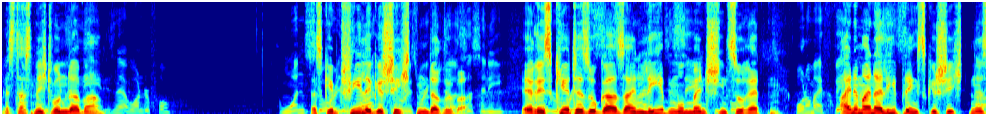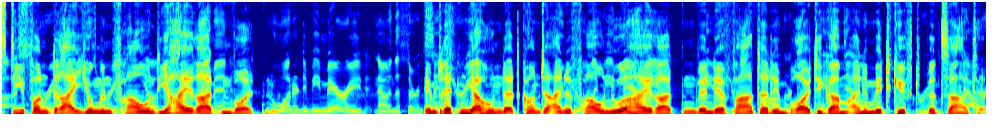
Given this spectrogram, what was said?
Ist das nicht wunderbar? Es gibt viele Geschichten darüber. Er riskierte sogar sein Leben, um Menschen zu retten. Eine meiner Lieblingsgeschichten ist die von drei jungen Frauen, die heiraten wollten. Im dritten Jahrhundert konnte eine Frau nur heiraten, wenn der Vater dem Bräutigam eine Mitgift bezahlte.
